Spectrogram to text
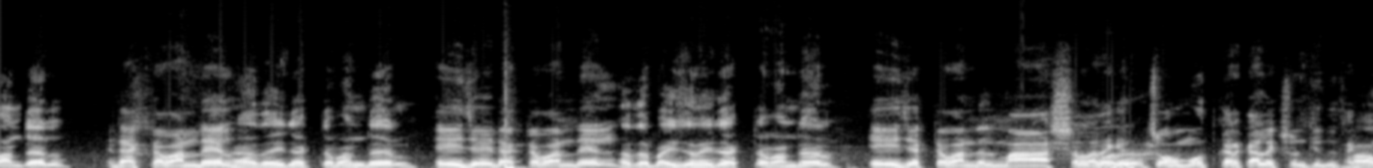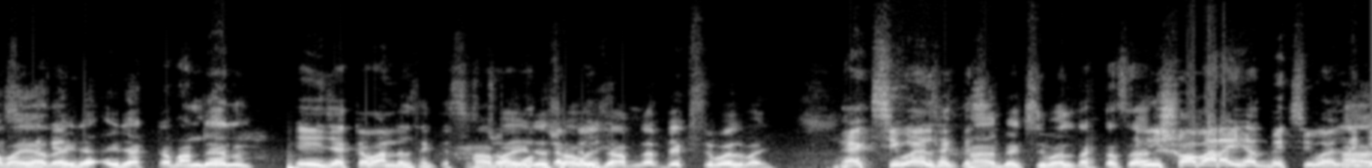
বান্ডেল। এটা একটা বান্ডেল। হ্যাঁ এটা একটা বান্ডেল। এই যে এটা একটা বান্ডেল। হ্যাঁ ভাইজান এটা একটা বান্ডেল। এই যে একটা বান্ডেল মাশাআল্লাহ দেখেন চমৎকার কালেকশন কিন্তু হ্যাঁ ভাই এটা এটা একটা বান্ডেল। এই যে একটা বান্ডেল থাকতেছে হ্যাঁ ভাই এটা সব collection। আপনার বেক্সিবল ভাই। ভ্যাক্সি বয়েল থাকতেছে। হ্যাঁ বেক্সিবল থাকতেছে। এগুলি সব আড়াই হাত ভ্যাক্সি বয়েল হ্যাঁ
